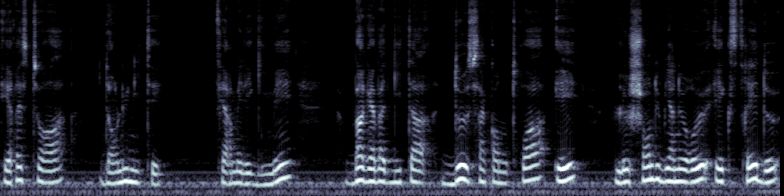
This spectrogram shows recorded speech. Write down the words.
et resteras dans l'unité. Fermez les guillemets. Bhagavad Gita 2.53 et Le chant du bienheureux extrait de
